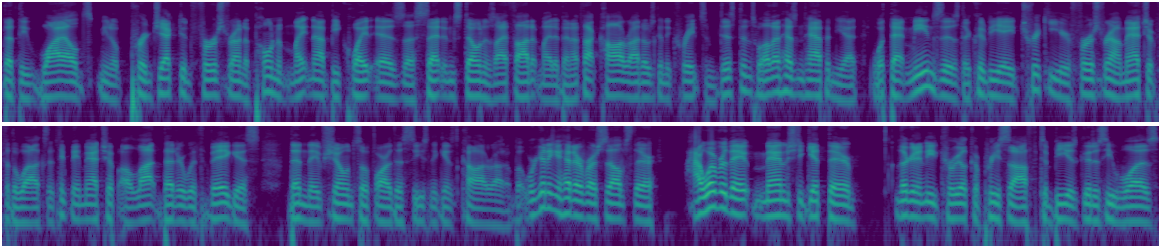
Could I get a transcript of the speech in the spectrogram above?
that the Wild's you know projected first round opponent might not be quite as uh, set in stone as I thought it might have been. I thought Colorado was going to create some distance. Well, that hasn't happened yet. What that means is there could be a trickier first round matchup for the Wild because I think they match up a lot better with Vegas than they've shown so far this season against Colorado. But we're getting ahead of ourselves there. However, they managed to get there they're going to need Kirill Kaprizov to be as good as he was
